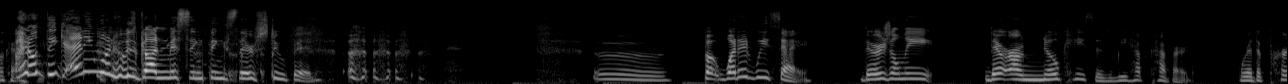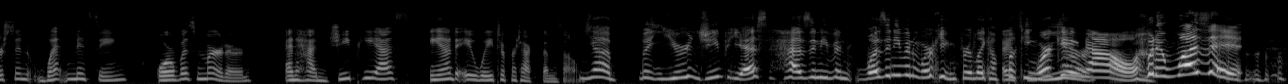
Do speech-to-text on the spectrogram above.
Okay. I don't think anyone who's gone missing thinks they're stupid. Uh, but what did we say? There's only there are no cases we have covered where the person went missing or was murdered and had GPS and a way to protect themselves. Yeah, but your GPS hasn't even wasn't even working for like a It's fucking working year. now. But it wasn't.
